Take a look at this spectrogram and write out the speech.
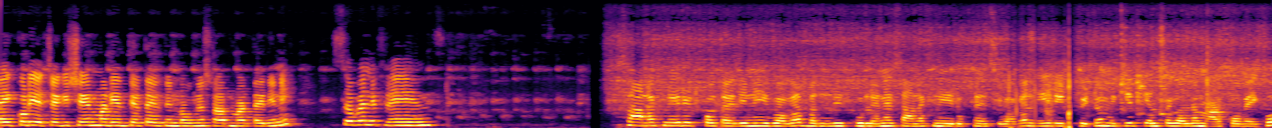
ಲೈಕ್ ಕೊಡಿ, ಹೆಚ್ಚಾಗಿ ಶೇರ್ ಮಾಡಿ ಅಂತ ಹೇಳ್ತಾ ಇವತ್ತಿನ ಲಾಗ್ನ ಸ್ಟಾರ್ಟ್ ಮಾಡ್ತಾ ಇದ್ದೀನಿ. ಸೊ ಬನ್ನಿ ಫ್ರೆಂಡ್ಸ್ ಸ್ನಾನಕ್ಕೆ ನೀರು ಇಟ್ಕೋತಾ ಇದ್ದೀನಿ ಇವಾಗ. ಬಂದಿದ್ದ ಕೂಡಲೇ ಸ್ನಾನಕ್ಕೆ ನೀರು ಫ್ರೆಂಡ್ಸ್ ಇವಾಗ. ನೀರು ಇಟ್ಬಿಟ್ಟು ಮಿಕ್ಕಿದ ಕೆಲಸಗಳನ್ನ ಮಾಡ್ಕೋಬೇಕು.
